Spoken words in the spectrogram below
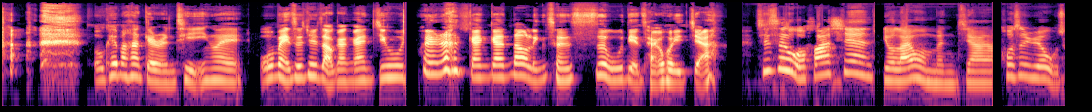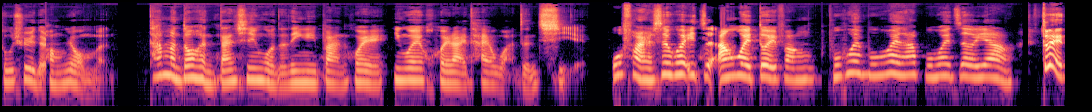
我可以帮他 guarantee，因为我每次去找干干，几乎会让干干到凌晨四五点才回家。其实我发现有来我们家或是约我出去的朋友们，他们都很担心我的另一半会因为回来太晚生气。我反而是会一直安慰对方，不会不会，他不会这样。对，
